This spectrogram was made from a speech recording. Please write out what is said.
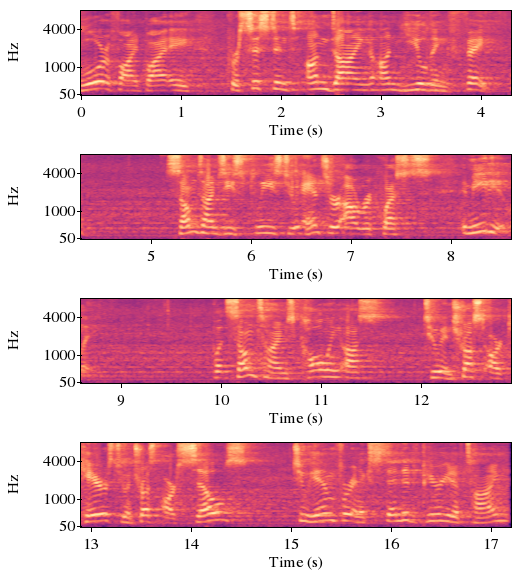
glorified by a persistent, undying, unyielding faith. Sometimes he's pleased to answer our requests immediately, but sometimes calling us to entrust our cares, to entrust ourselves to Him for an extended period of time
